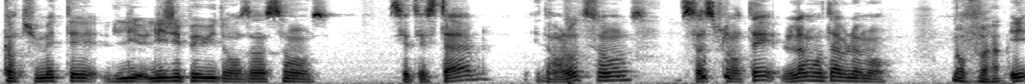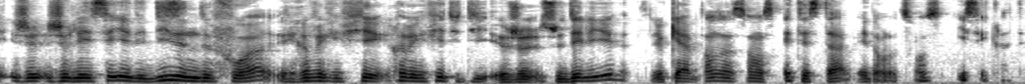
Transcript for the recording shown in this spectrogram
quand tu mettais l'IGPU dans un sens, c'était stable, et dans l'autre sens, ça se plantait lamentablement. Enfin. Et je, je l'ai essayé des dizaines de fois et revérifier, revérifier, tu dis, je, je délire, le câble dans un sens était stable et dans l'autre sens, il s'éclate.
